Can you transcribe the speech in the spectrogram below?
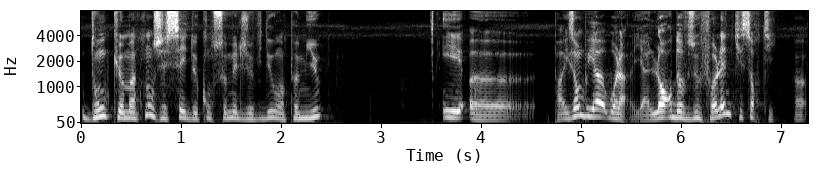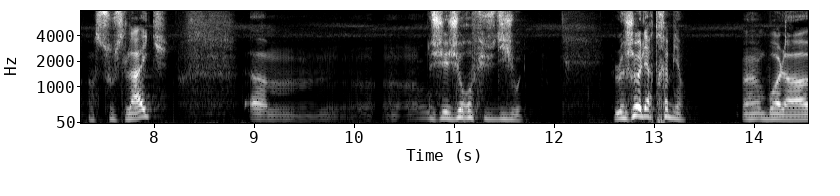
Donc euh, maintenant, j'essaye de consommer le jeu vidéo un peu mieux. Et euh, par exemple, il y, a, Lord of the Fallen qui est sorti. Hein, un sous-like. je refuse d'y jouer. Le jeu a l'air très bien. Hein, voilà,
